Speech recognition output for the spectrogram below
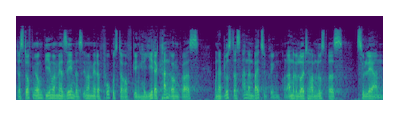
das durften wir irgendwie immer mehr sehen, dass immer mehr der Fokus darauf ging, hey, jeder kann irgendwas und hat Lust, das anderen beizubringen. Und andere Leute haben Lust, was zu lernen.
